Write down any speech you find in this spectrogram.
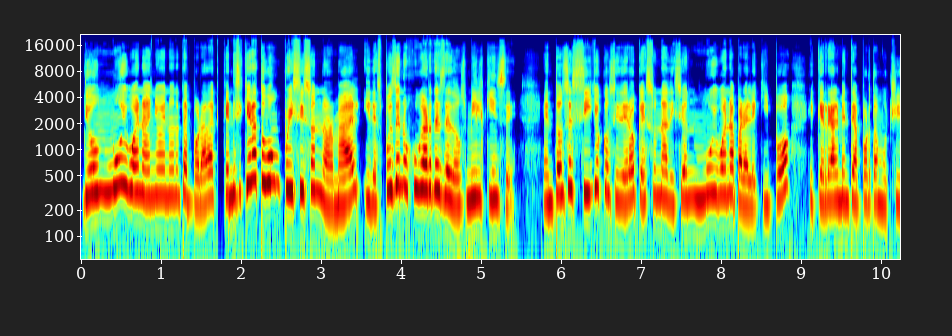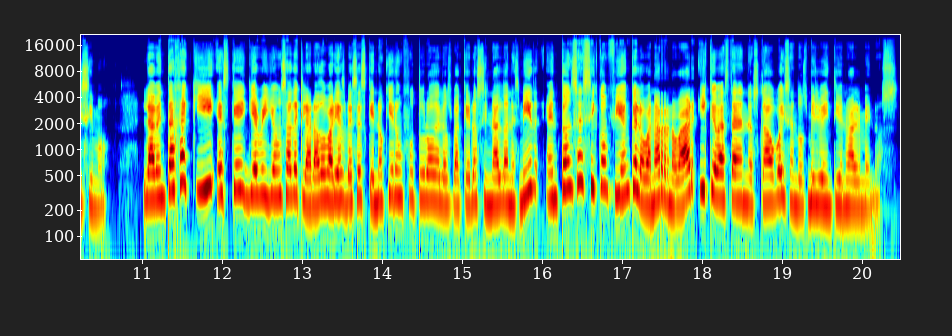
Dio un muy buen año en una temporada que ni siquiera tuvo un preseason normal y después de no jugar desde 2015. Entonces sí yo considero que es una adición muy buena para el equipo y que realmente aporta muchísimo. La ventaja aquí es que Jerry Jones ha declarado varias veces que no quiere un futuro de los vaqueros sin Aldon Smith, entonces sí confío en que lo van a renovar y que va a estar en los Cowboys en 2021 al menos.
